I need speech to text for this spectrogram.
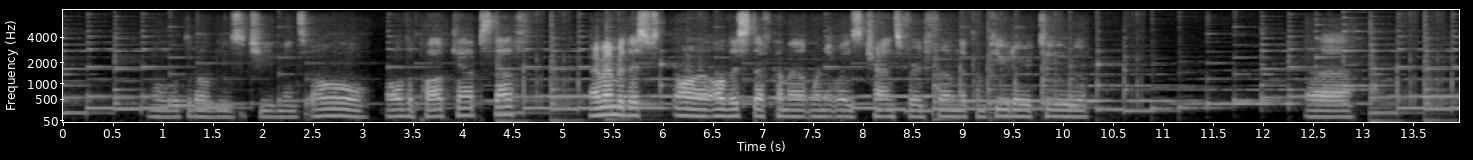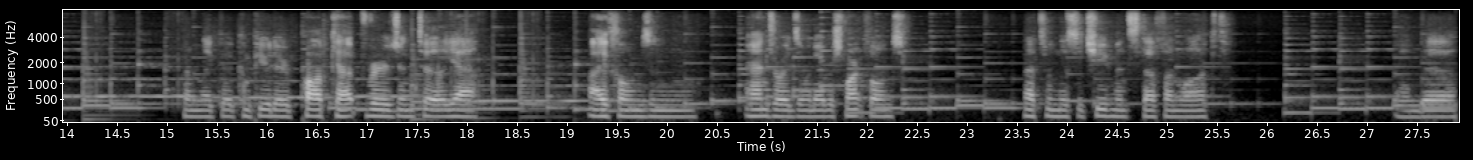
Oh, look at all these achievements. Oh, all the PopCap stuff. I remember this, uh, all this stuff come out when it was transferred from the computer to uh, from like a computer PopCap version to yeah, iPhones and Androids and whatever, smartphones. That's when this achievement stuff unlocked. And uh,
